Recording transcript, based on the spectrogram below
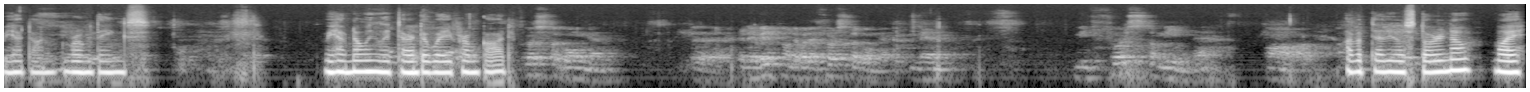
we have done wrong things. We have knowingly turned away from God. I will tell you a story now. My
